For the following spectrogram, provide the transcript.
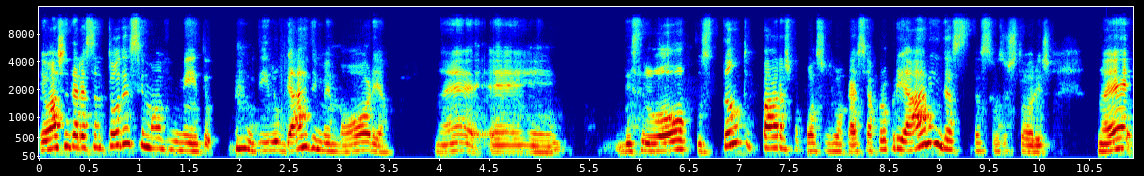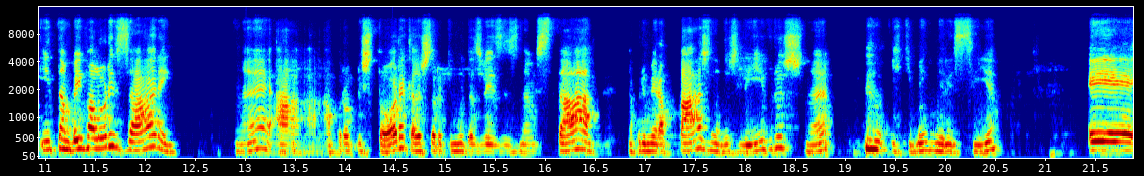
Eu acho interessante todo esse movimento de lugar de memória, né, é, desse locus, tanto para as populações locais se apropriarem das, das suas histórias, né, e também valorizarem né, a, a própria história, aquela história que muitas vezes não está na primeira página dos livros, né, e que bem merecia. É,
